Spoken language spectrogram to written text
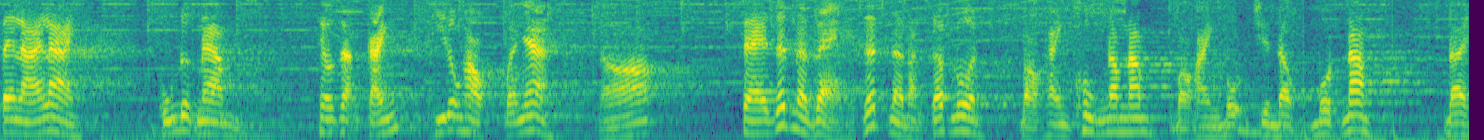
tay lái này cũng được làm theo dạng cánh, khí động học bạn nhá đó. Xe rất là rẻ, rất là đẳng cấp luôn. Bảo hành khung 5 năm, bảo hành bộ truyền động 1 năm. Đây,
